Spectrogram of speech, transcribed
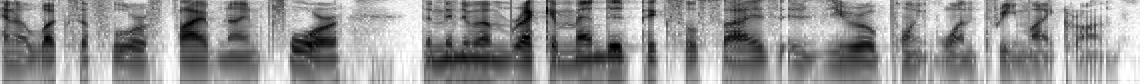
and Alexa Fluor 594, the minimum recommended pixel size is 0.13 microns.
